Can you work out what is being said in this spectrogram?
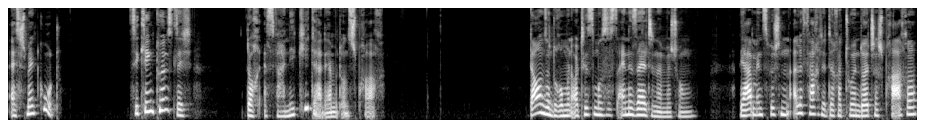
es schmeckt gut. Sie klingt künstlich, doch es war Nikita, der mit uns sprach. Down-Syndrom und Autismus ist eine seltene Mischung. Wir haben inzwischen alle Fachliteratur in deutscher Sprache,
